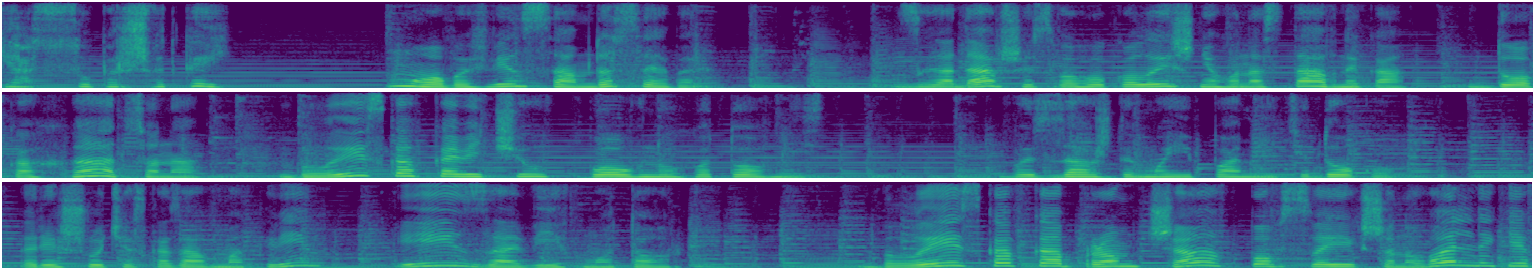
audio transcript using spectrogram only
Я супершвидкий, мовив він сам до себе. Згадавши свого колишнього наставника Дока Хадсона, блискавка відчув повну готовність. Ви завжди в моїй пам'яті, доку, рішуче сказав Маквін і завів мотор. Блискавка промчав повз своїх шанувальників,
